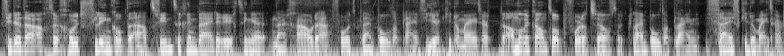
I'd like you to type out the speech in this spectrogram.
File daarachter groeit flink op de A20 in beide richtingen. Naar Gouda voor het Kleinpolderplein 4 kilometer. De andere kant op voor datzelfde Kleinpolderplein 5 kilometer.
